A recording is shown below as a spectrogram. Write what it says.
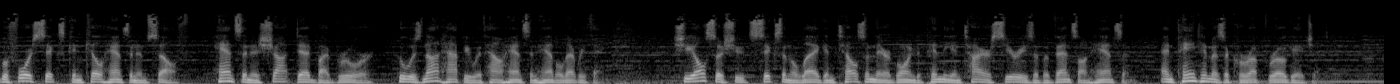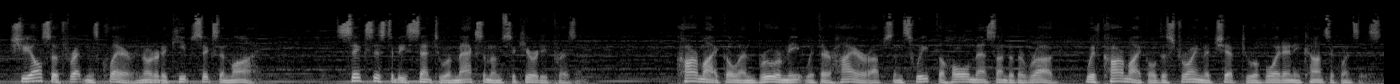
Before Six can kill Hansen himself, Hansen is shot dead by Brewer, who was not happy with how Hansen handled everything. She also shoots Six in the leg and tells him they are going to pin the entire series of events on Hansen, and paint him as a corrupt rogue agent. She also threatens Claire in order to keep Six in line. Six is to be sent to a maximum security prison. Carmichael and Brewer meet with their higher ups and sweep the whole mess under the rug, with Carmichael destroying the chip to avoid any consequences.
